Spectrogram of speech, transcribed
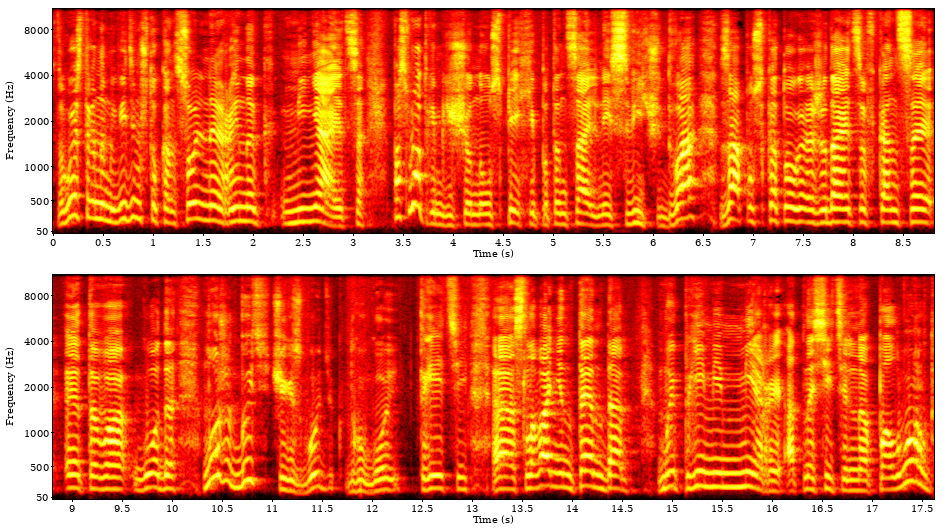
С другой стороны, мы видим, что консольный рынок меняется. Посмотрим еще на успехи потенциальной Switch 2, запуск который ожидается в конце этого года. Может быть, через годик, другой, третий. Э, слова Nintendo «мы примем меры относительно Palworld»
